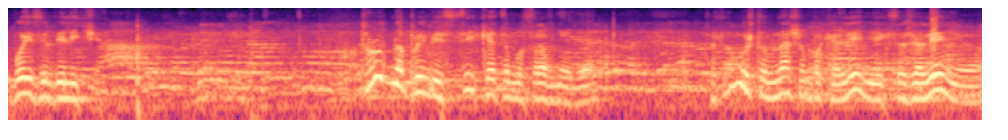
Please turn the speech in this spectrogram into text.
боязнь величия. Трудно привести к этому сравнение, потому что в нашем поколении, к сожалению,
